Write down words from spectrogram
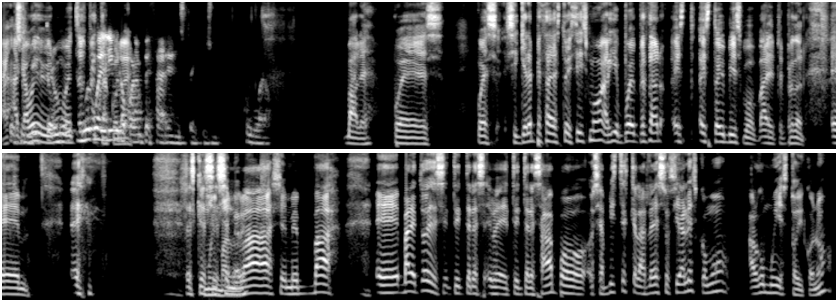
A- Pues Acabo de vivir un muy- momento Muy buen libro para empezar en estoicismo. Muy bueno. Vale, pues, pues si quiere empezar estoicismo, alguien puede empezar est- estoy mismo. Vale, perdón. Em, es que se, me ¿eh? va, se me va. Eh, vale, entonces te, interes- eh, te interesaba por, o sea, viste que las redes sociales como algo muy estoico, ¿no?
